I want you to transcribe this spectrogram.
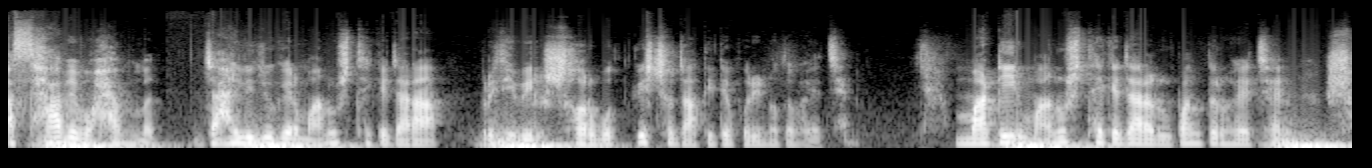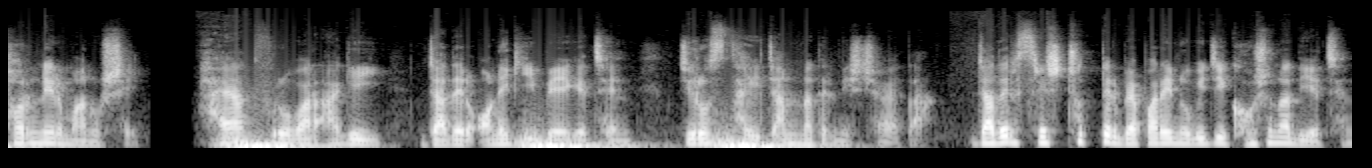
আসহাবে মোহাম্মদ, জাহিলি যুগের মানুষ থেকে যারা পৃথিবীর সর্বোৎকৃষ্ট জাতিতে পরিণত হয়েছেন। মাটির মানুষ থেকে যারা রূপান্তর হয়েছেন, স্বর্ণের মানুষে। হায়াত ফুরোবার আগেই যাদের অনেকেই পেয়ে গেছেন চিরস্থায়ী জান্নাতের নিশ্চয়তা। যাদের শ্রেষ্ঠত্বের ব্যাপারে নবীজি ঘোষণা দিয়েছেন,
